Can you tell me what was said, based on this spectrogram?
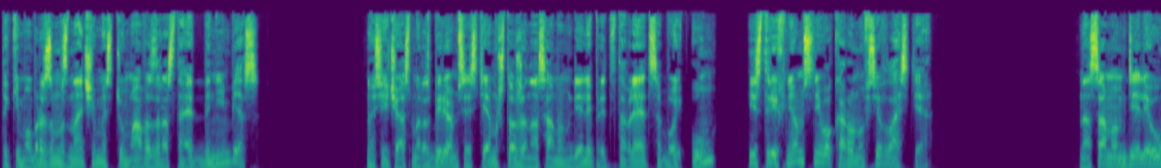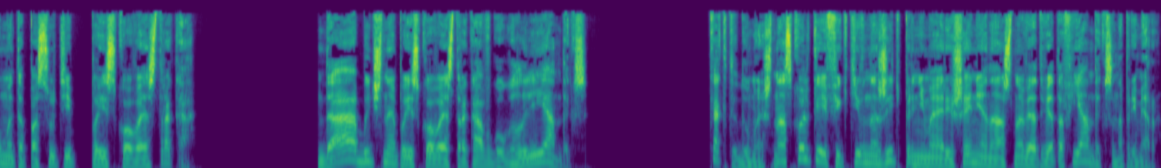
Таким образом, значимость ума возрастает до небес. Но сейчас мы разберемся с тем, что же на самом деле представляет собой ум и стряхнем с него корону всевластия. На самом деле ум – это, по сути, поисковая строка. Да, обычная поисковая строка в Google или Яндекс. Как ты думаешь, насколько эффективно жить, принимая решения на основе ответов Яндекса, например?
